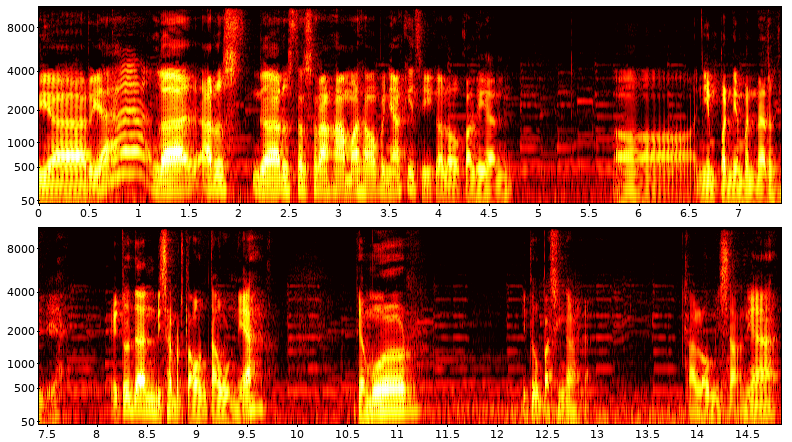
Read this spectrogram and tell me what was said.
Biar ya nggak harus nggak harus terserang hama sama penyakit sih kalau kalian uh, nyimpennya benar gitu ya. Itu dan bisa bertahun-tahun ya. Jamur itu pasti nggak ada. Kalau misalnya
